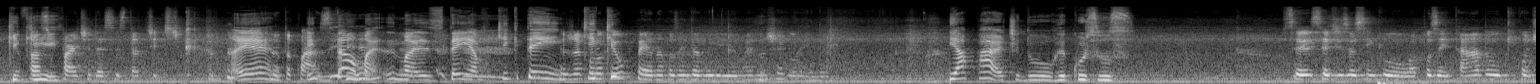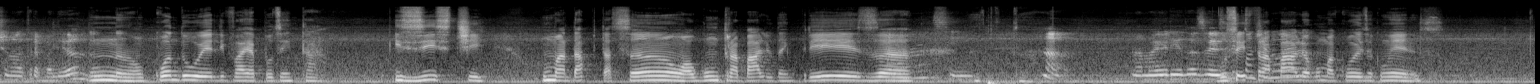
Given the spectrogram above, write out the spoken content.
Que, Eu faço que... parte dessa estatística. É, Eu tô quase. então, mas, mas tem o que que tem? Eu já que, coloquei que- o pé na aposentadoria, mas não chegou ainda. E a parte do recursos Você, você diz assim que o aposentado que continua trabalhando, Não, quando ele vai aposentar, existe uma adaptação, algum trabalho da empresa? ah, sim. Ah, na maioria das vezes. Vocês trabalham alguma coisa com eles?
